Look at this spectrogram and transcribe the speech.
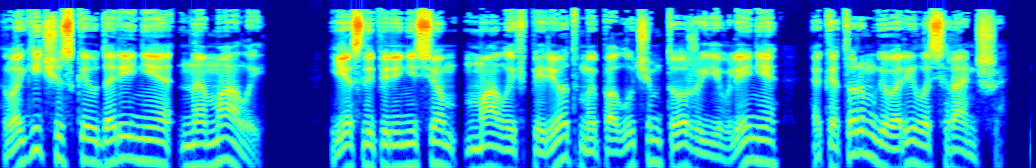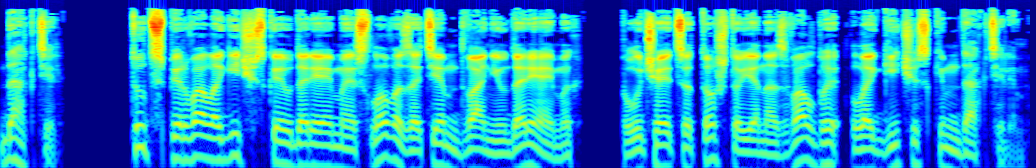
Логическое ударение на малый. Если перенесем малый вперед, мы получим то же явление, о котором говорилось раньше — дактиль. Тут сперва логическое ударяемое слово, затем два неударяемых. Получается то, что я назвал бы логическим дактилем.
